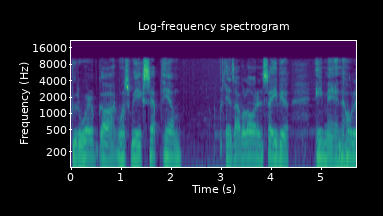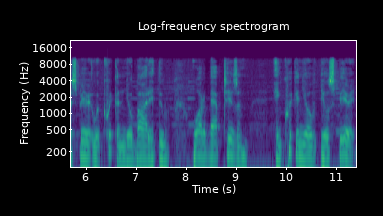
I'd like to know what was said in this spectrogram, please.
through the Word of God once we accept Him as our Lord and Savior. Amen. The Holy Spirit will quicken your body through water baptism and quicken your, your spirit.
